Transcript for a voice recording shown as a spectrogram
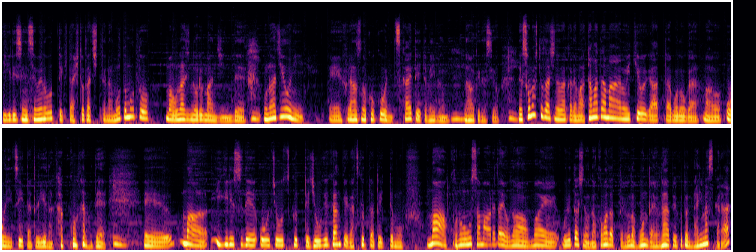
イギリスに攻め上ってきた人たちっていうのはもともと同じノルマン人で、はい、同じようにえー、フランスの国王に仕えていた身分なわけですよ。うん、でその人たちの中で、まあ、たまたまあの勢いがあったものが、まあ、王に就いたというような格好なので、うんえー、まあイギリスで王朝を作って上下関係が作ったといってもまあこの王様あれだよな前俺たちの仲間だったようなもんだよなということになりますから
